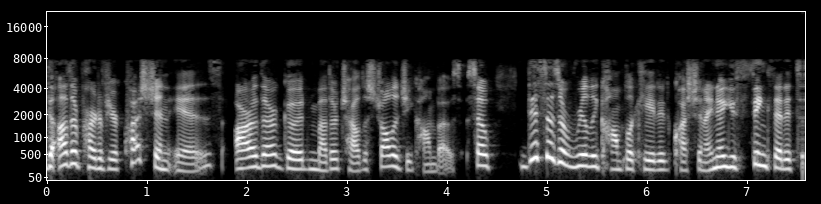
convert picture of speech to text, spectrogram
The other part of your question is Are there good mother child astrology combos? So, this is a really complicated question. I know you think that it's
